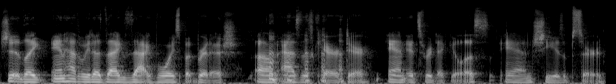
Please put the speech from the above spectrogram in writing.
she, like Anne Hathaway does that exact voice but British um, as this character, and it's ridiculous, and she is absurd.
